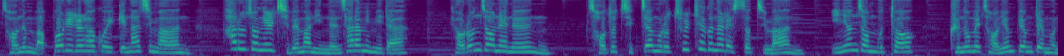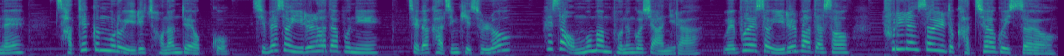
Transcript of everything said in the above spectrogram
저는 맞벌이를 하고 있긴 하지만 하루 종일 집에만 있는 사람입니다. 결혼 전에는 저도 직장으로 출퇴근을 했었지만 2년 전부터 그놈의 전염병 때문에 자택근무로 일이 전환되었고 집에서 일을 하다 보니 제가 가진 기술로 회사 업무만 보는 것이 아니라 외부에서 일을 받아서 프리랜서 일도 같이 하고 있어요.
